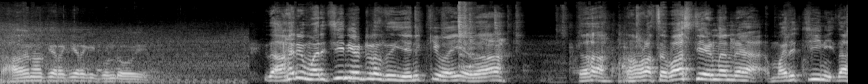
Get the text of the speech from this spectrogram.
സാധനമൊക്കെ ഇറക്കി ഇറക്കി കൊണ്ടുപോയി. ഇതാരും മരച്ചീനി കേട്ടുള്ളത് എനിക്ക് വയ്യതാ നമ്മളെ സെബാസ്റ്റ്യൻ തന്നെ മരച്ചീനി. ഇതാ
